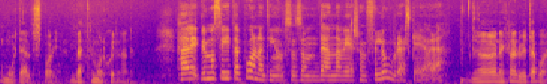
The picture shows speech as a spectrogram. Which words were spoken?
mot Elfsborg. Bättre målskillnad. Härligt. Vi måste hitta på någonting också som den av er som förlorar ska göra. Ja, det kan du hitta på.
